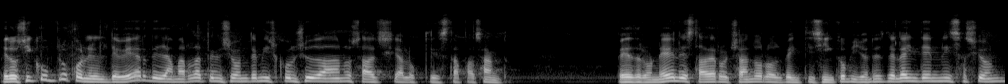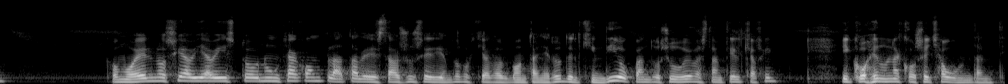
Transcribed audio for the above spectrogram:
pero sí cumplo con el deber de llamar la atención de mis conciudadanos hacia lo que está pasando. Pedronel está derrochando los 25 millones de la indemnización como él no se había visto nunca con plata, le está sucediendo lo que a los montañeros del Quindío cuando sube bastante el café y cogen una cosecha abundante.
